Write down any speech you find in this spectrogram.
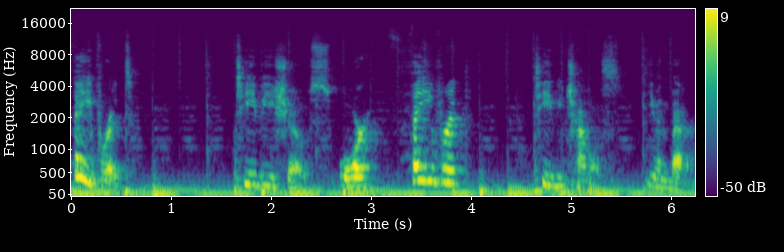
favorite TV shows or favorite TV channels even better.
